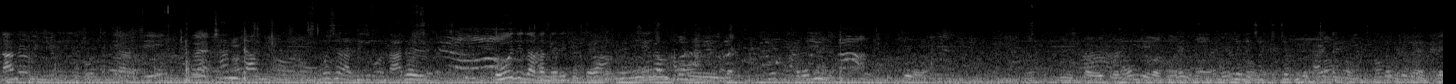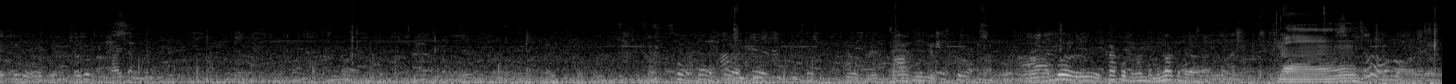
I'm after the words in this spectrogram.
나는 하지? 참 장소로 옷을 안 입고 나를 어디다가 내려줄 거야? 내가 한번 여기는 저, 저쪽에 다 있다가 저쪽에 내 쪽으로 저쪽에 다 있다가 아뭘 갖고 들어가면 못 갖고 들어가 아,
